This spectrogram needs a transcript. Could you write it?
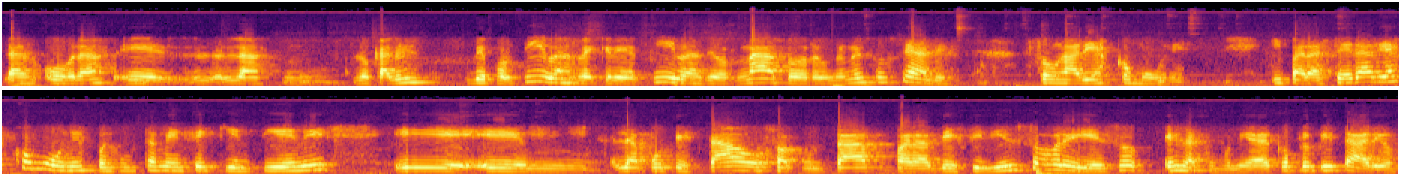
las obras, eh, las locales deportivas, recreativas, de ornato, reuniones sociales, son áreas comunes. Y para hacer áreas comunes, pues justamente quien tiene eh, em, la potestad o facultad para decidir sobre eso es la comunidad de copropietarios,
